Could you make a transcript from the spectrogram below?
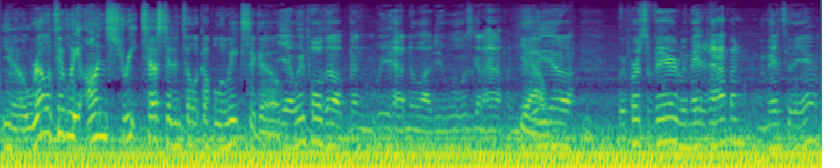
you know, relatively unstreet tested until a couple of weeks ago. Yeah, we pulled up and we had no idea what was going to happen. Yeah. We, uh, we persevered. We made it happen. We made it to the end.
